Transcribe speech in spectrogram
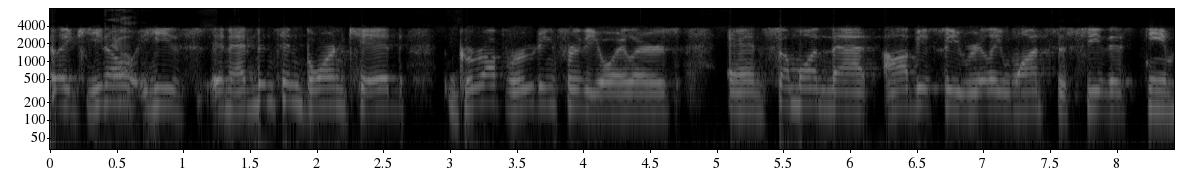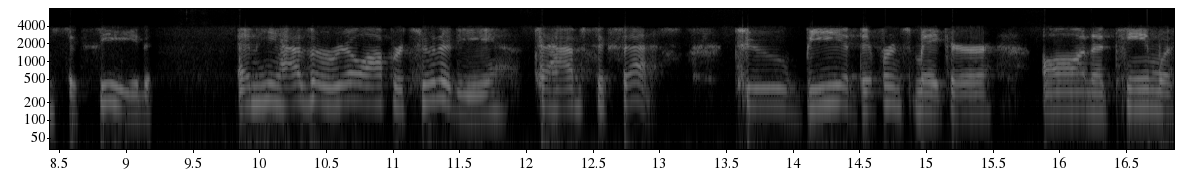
Like, you know, yeah. he's an Edmonton born kid, grew up rooting for the Oilers, and someone that obviously really wants to see this team succeed. And he has a real opportunity to have success, to be a difference maker on a team with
